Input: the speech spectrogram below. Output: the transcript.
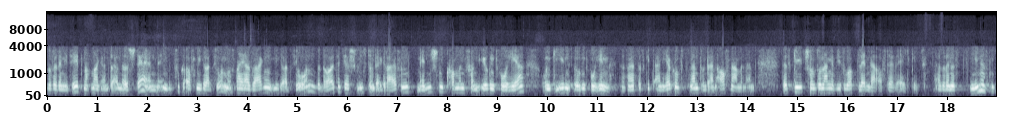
Souveränität nochmal ganz anders stellen. In Bezug auf Migration muss man ja sagen, Migration bedeutet ja schlicht und ergreifend, Menschen kommen von irgendwoher und gehen irgendwo hin. Das heißt, es gibt ein Herkunftsland und ein Aufnahmeland. Das gilt schon so lange, wie es überhaupt Länder auf der Welt gibt. Also wenn es mindestens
